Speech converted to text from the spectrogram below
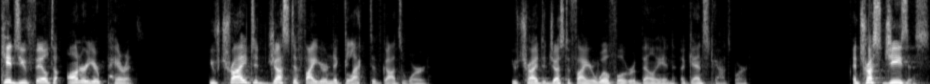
Kids, you failed to honor your parents. You've tried to justify your neglect of God's word. You've tried to justify your willful rebellion against God's word. And trust Jesus.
